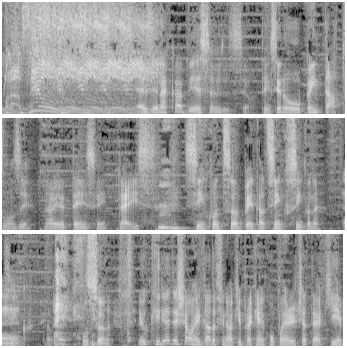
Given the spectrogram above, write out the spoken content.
Brasil! É Z na cabeça, meu Deus do céu. Tem que ser no Pentathlon, Z. Aí é tenso, hein? 10. 5, quantos são Pentathlon? 5? 5, né? 5. É. Tá Funciona. Eu queria deixar um recado final aqui para quem acompanha a gente até aqui.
